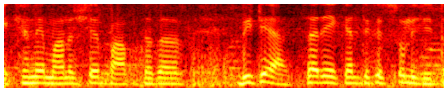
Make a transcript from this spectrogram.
এখানে মানুষের বাপদাদার বিটে আছে এখান থেকে চলে যেত।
